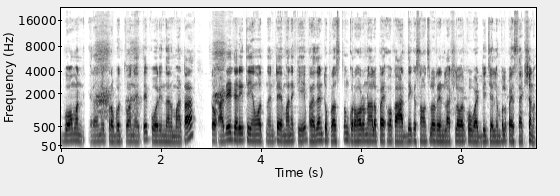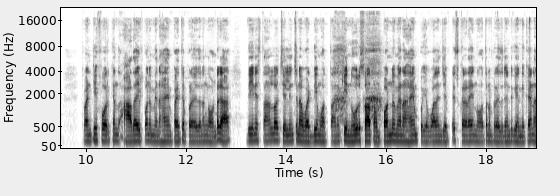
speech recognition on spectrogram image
బోమన్ ఇరానీ ప్రభుత్వాన్ని అయితే కోరిందనమాట సో అదే జరిగితే ఏమవుతుందంటే మనకి ప్రజెంట్ ప్రస్తుతం గృహ రుణాలపై ఒక ఆర్థిక సంవత్సరంలో రెండు లక్షల వరకు వడ్డీ చెల్లింపులపై సెక్షన్ ట్వంటీ ఫోర్ కింద ఆదాయ పన్ను మినహాయింపు అయితే ప్రయోజనంగా ఉండగా దీని స్థానంలో చెల్లించిన వడ్డీ మొత్తానికి నూరు శాతం పన్ను మినహాయింపు ఇవ్వాలని చెప్పేసి క్రెడై నూతన ప్రెసిడెంట్కి ఎన్నికైన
